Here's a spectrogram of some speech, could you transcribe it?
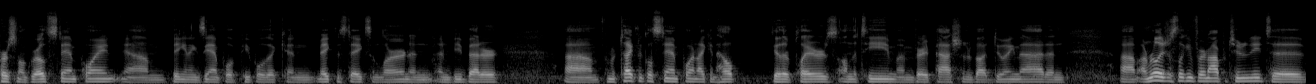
personal growth standpoint, um, being an example of people that can make mistakes and learn and, and be better. Um, from a technical standpoint, I can help the other players on the team. I'm very passionate about doing that, and um, I'm really just looking for an opportunity to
